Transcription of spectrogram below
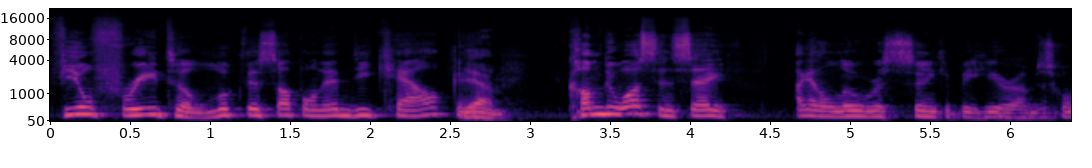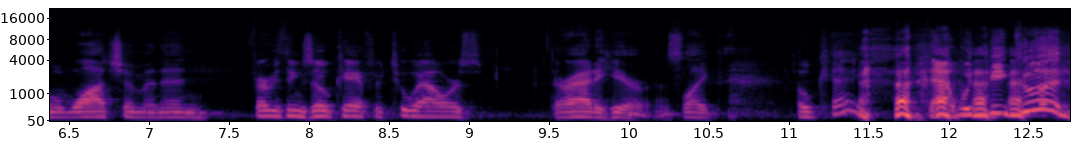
feel free to look this up on MD Calc. And Yeah. Come to us and say, I got a low risk syncope here. I'm just going to watch them, and then if everything's okay after two hours, they're out of here. It's like Okay, that would be good.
